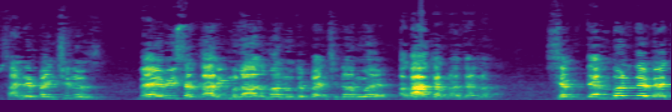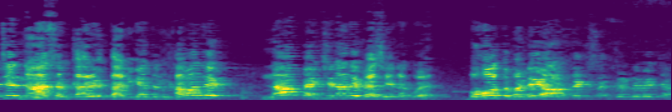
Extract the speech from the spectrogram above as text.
ਸਾਡੇ ਪੈਨਸ਼ਨਰਸ ਮੈਂ ਵੀ ਸਰਕਾਰੀ ਮੁਲਾਜ਼ਮਾਂ ਨੂੰ ਤੇ ਪੈਨਸ਼ਨਾਂ ਨੂੰ ਅਗਾਹ ਕਰਨਾ ਚਾਹੁੰਦਾ। ਸਪਟੈਂਬਰ ਦੇ ਵਿੱਚ ਨਾ ਸਰਕਾਰੀ ਤਾਲੀਆਂ ਤਨਖਾਹਾਂ ਦੇ, ਨਾ ਪੈਨਸ਼ਨਾਂ ਦੇ ਪੈਸੇ ਇਹਨਾਂ ਕੋਲ ਹੈ। ਬਹੁਤ ਵੱਡੇ ਆਰਥਿਕ ਸੰਕਟ ਦੇ ਵਿੱਚ ਆ।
